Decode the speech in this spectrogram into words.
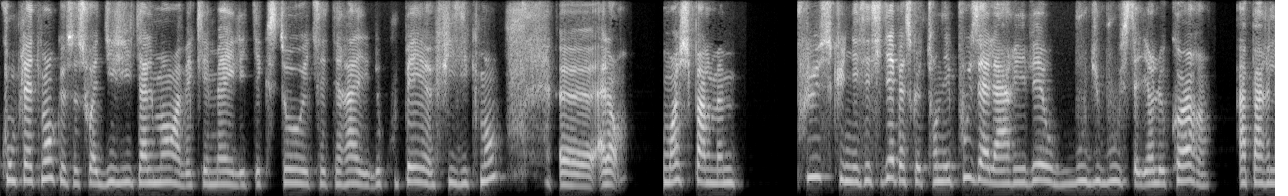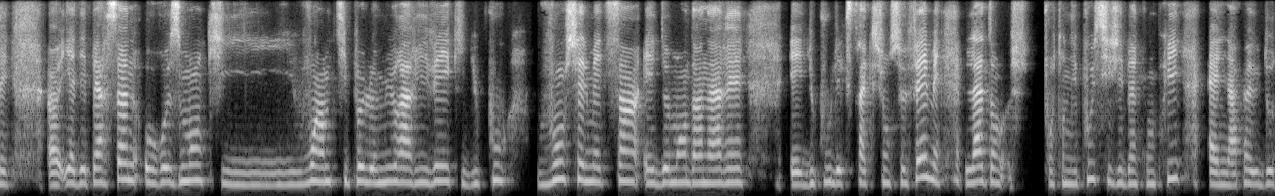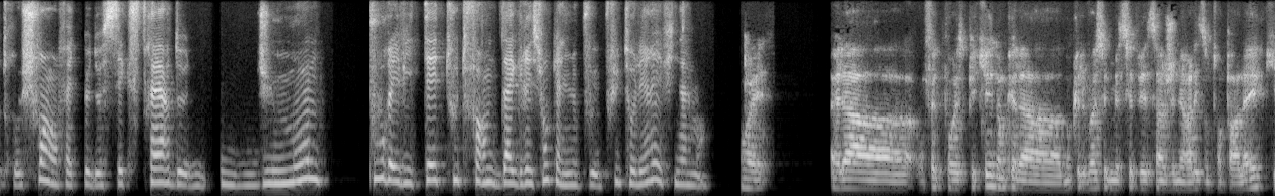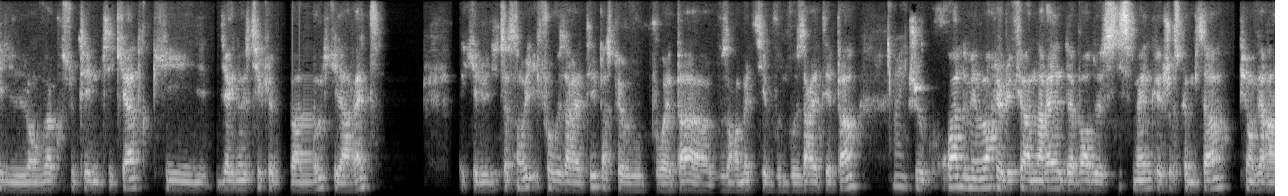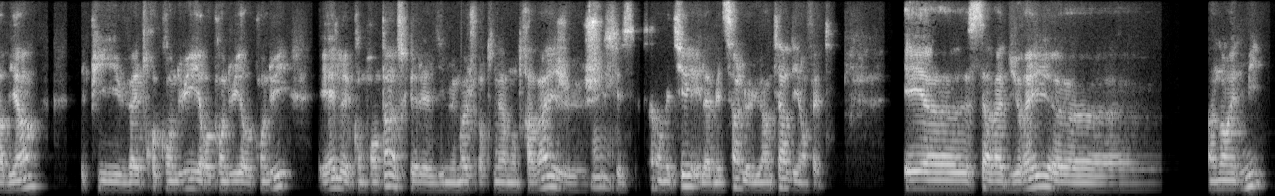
complètement, que ce soit digitalement avec les mails, les textos, etc., et de couper physiquement. alors, moi, je parle même plus qu'une nécessité parce que ton épouse, elle est arrivée au bout du bout, c'est-à-dire le corps à parler. Euh, il y a des personnes, heureusement, qui voient un petit peu le mur arriver, qui du coup vont chez le médecin et demandent un arrêt, et du coup l'extraction se fait. Mais là, pour ton épouse, si j'ai bien compris, elle n'a pas eu d'autre choix en fait que de s'extraire de, du monde pour éviter toute forme d'agression qu'elle ne pouvait plus tolérer finalement. Oui. Elle a, en fait, pour expliquer, donc elle a, donc elle voit cette médecin généraliste dont on parlait, qui l'envoie consulter une psychiatre, qui diagnostique le burn-out, qui l'arrête et qui lui dit de toute façon, il faut vous arrêter parce que vous ne pourrez pas vous en remettre si vous ne vous arrêtez pas. Je crois de mémoire qu'elle lui fait un arrêt d'abord de six semaines, quelque chose comme ça, puis on verra bien. Et puis il va être reconduit, reconduit, reconduit. Et elle, elle ne comprend pas parce qu'elle dit Mais moi, je veux retourner à mon travail, je, c'est ça mon métier. Et la médecin le lui interdit en fait. Et euh, ça va durer euh, un an et demi.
